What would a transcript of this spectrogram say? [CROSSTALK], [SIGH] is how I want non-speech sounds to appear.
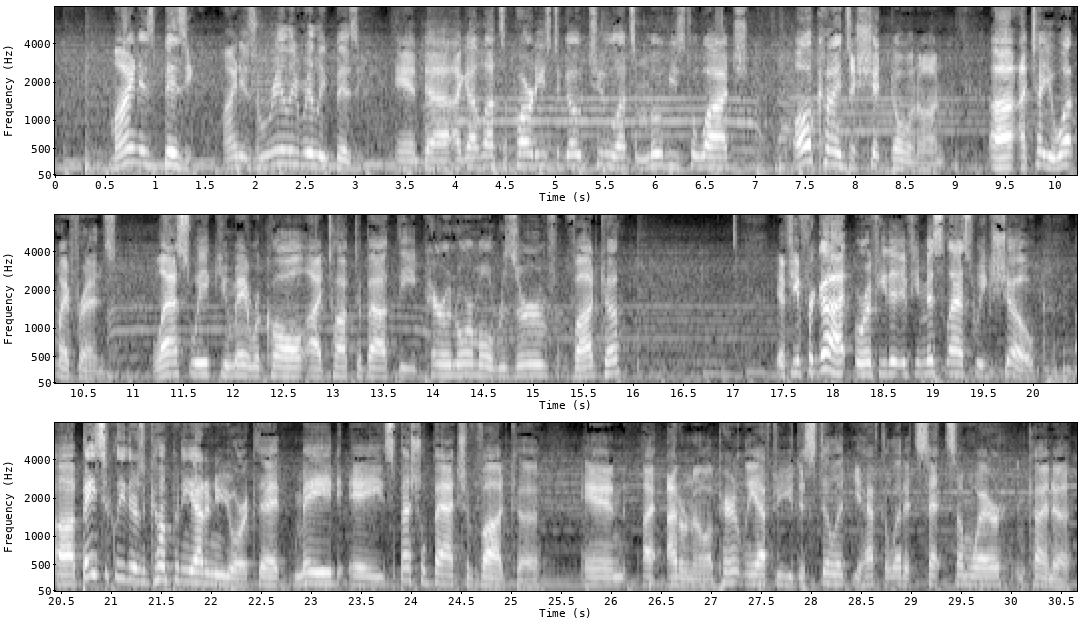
Mine is busy. Mine is really really busy, and uh, I got lots of parties to go to, lots of movies to watch, all kinds of shit going on. Uh, I tell you what, my friends. Last week, you may recall, I talked about the Paranormal Reserve vodka. If you forgot, or if you did, if you missed last week's show, uh, basically there's a company out of New York that made a special batch of vodka, and I, I don't know. Apparently, after you distill it, you have to let it set somewhere and kind of,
